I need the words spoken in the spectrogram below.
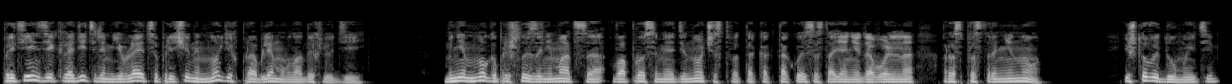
Претензии к родителям являются причиной многих проблем у молодых людей. Мне много пришлось заниматься вопросами одиночества, так как такое состояние довольно распространено. И что вы думаете?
